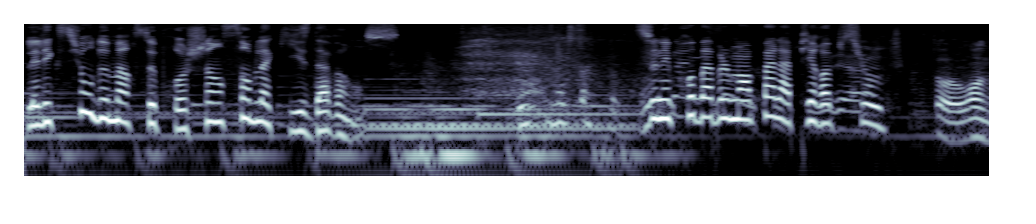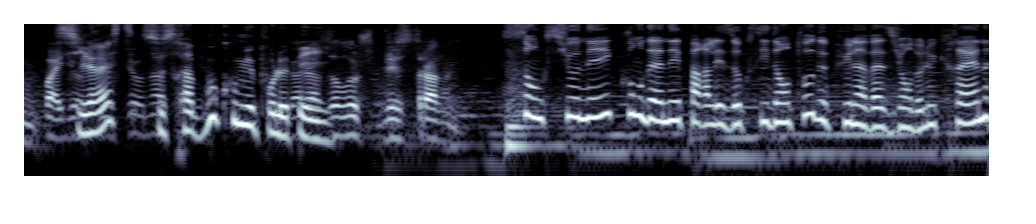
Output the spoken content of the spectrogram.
l'élection de mars prochain semble acquise d'avance. Ce n'est probablement pas la pire option. S'il reste, ce sera beaucoup mieux pour le pays. Sanctionné, condamné par les Occidentaux depuis l'invasion de l'Ukraine,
